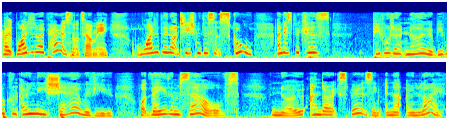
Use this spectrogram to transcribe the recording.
Like why did my parents not tell me? Why did they not teach me this at school? And it's because people don't know. People can only share with you what they themselves know and are experiencing in their own life.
